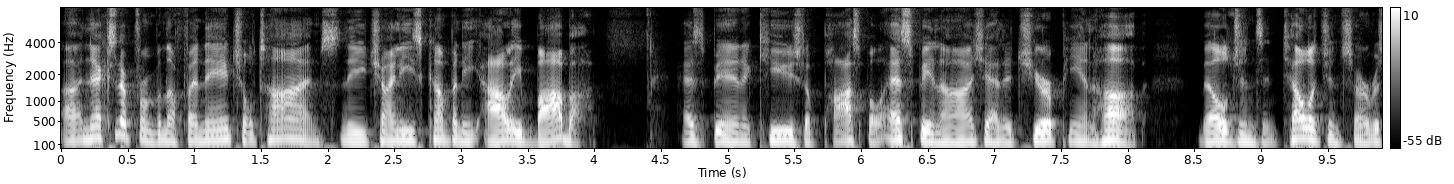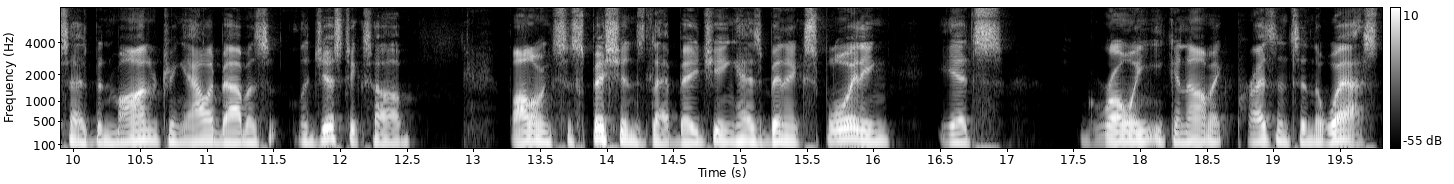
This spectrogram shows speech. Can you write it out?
Uh, next up from the Financial Times, the Chinese company Alibaba has been accused of possible espionage at its European hub. Belgium's intelligence service has been monitoring Alibaba's logistics hub following suspicions that Beijing has been exploiting its growing economic presence in the West.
